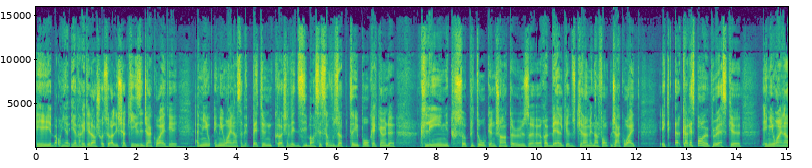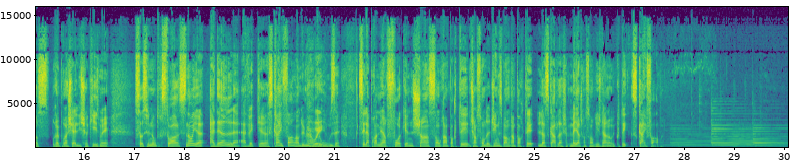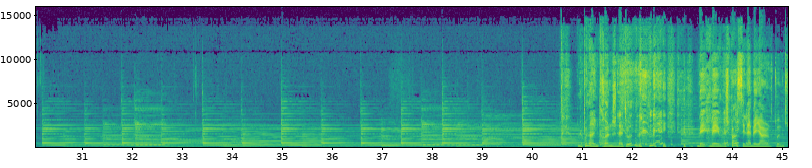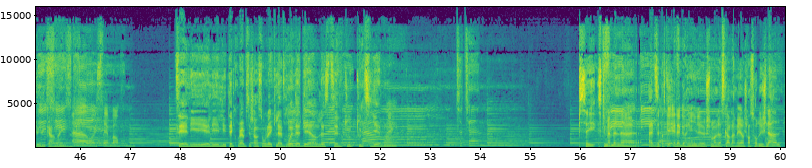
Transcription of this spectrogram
Et bon, il avait arrêté leur choix sur Alicia Keys et Jack White. Et Amy, Amy Winehouse avait pété une coche, avait dit, bon, c'est ça, vous optez pour quelqu'un de clean et tout ça plutôt qu'une chanteuse euh, rebelle qui a du cran. Mais dans le fond, Jack White est- euh, correspond un peu à ce que Amy Winehouse reprochait à Alicia Keys, mais ça, c'est une autre histoire. Sinon, il y a Adele avec euh, Skyfall en 2012. C'est la première fois qu'une chanson remportait, une chanson de James Bond remportait l'Oscar de la ch- meilleure chanson originale. On va écouter Skyfall. Crunch de la tune, mais, mais, mais je pense que c'est la meilleure tune qu'il y a eu quand même. Ah ouais, c'est bon. Tu sais, elle est, elle, est, elle est incroyable, cette chanson-là, avec la voix d'Adele, le style, tout, tout y est. là. C'est ce qui m'amène à, à dire, parce qu'elle a gagné le, justement l'Oscar de la meilleure chanson originale.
